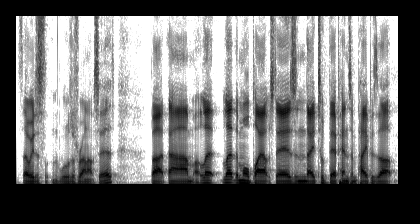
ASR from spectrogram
So we just we'll just run upstairs. But um, let let them all play upstairs, and they took their pens and papers up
